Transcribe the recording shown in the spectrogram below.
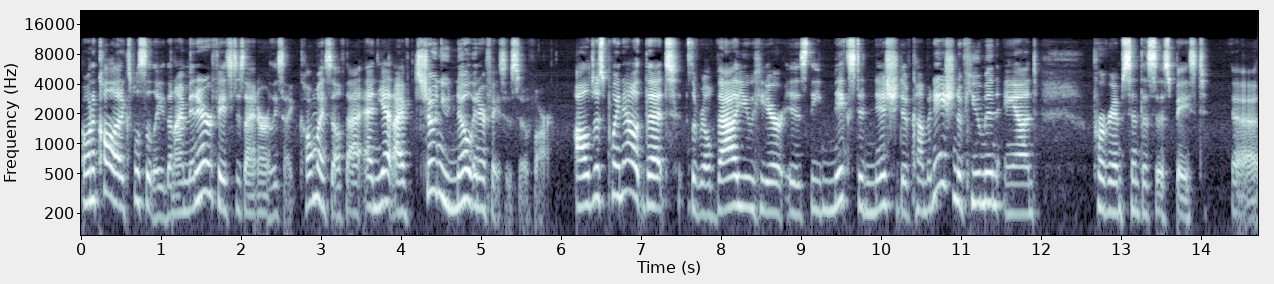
I want to call out explicitly that I'm an interface designer, or at least I call myself that, and yet I've shown you no interfaces so far. I'll just point out that the real value here is the mixed initiative combination of human and program synthesis based uh,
